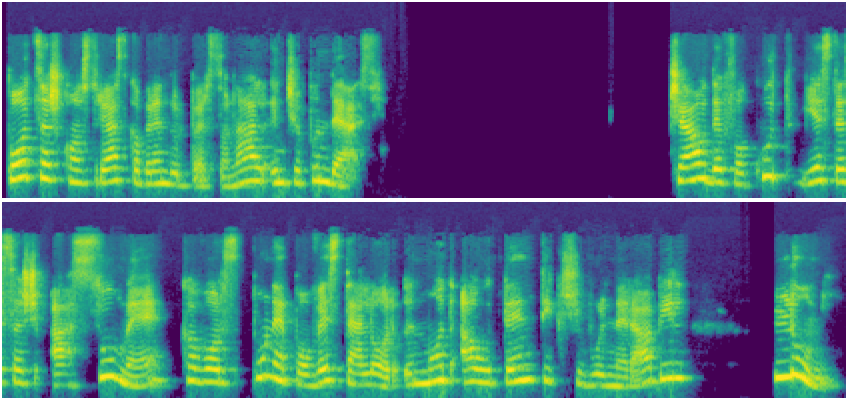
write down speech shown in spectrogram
pot să-și construiască brandul personal începând de azi ce au de făcut este să-și asume că vor spune povestea lor în mod autentic și vulnerabil lumii.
